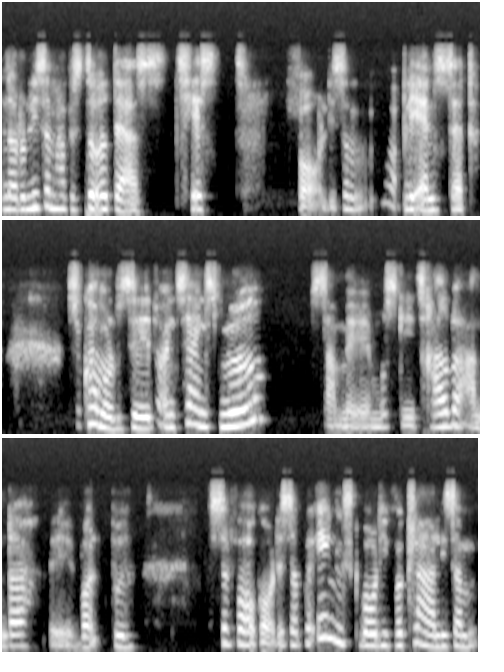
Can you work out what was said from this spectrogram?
når du ligesom har bestået deres test for ligesom at blive ansat, så kommer du til et orienteringsmøde sammen med måske 30 andre øh, voldbud. Så foregår det så på engelsk, hvor de forklarer ligesom,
